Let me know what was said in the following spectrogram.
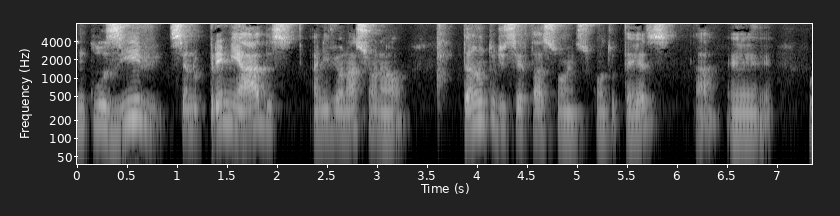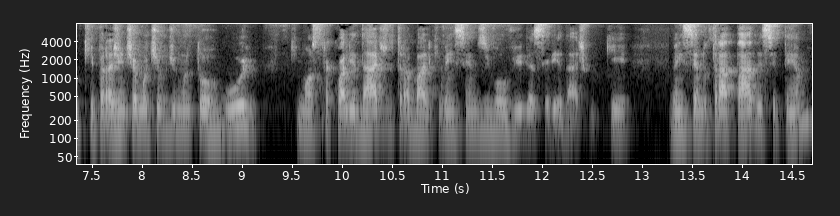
inclusive sendo premiadas a nível nacional, tanto dissertações quanto teses, tá? É, o que para a gente é motivo de muito orgulho, que mostra a qualidade do trabalho que vem sendo desenvolvido e a seriedade com que vem sendo tratado esse tema,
